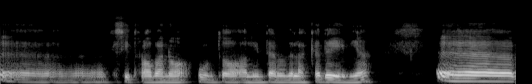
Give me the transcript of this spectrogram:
eh, che si trovano appunto all'interno dell'Accademia, eh,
